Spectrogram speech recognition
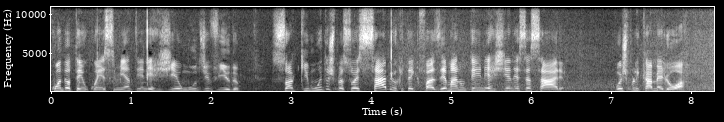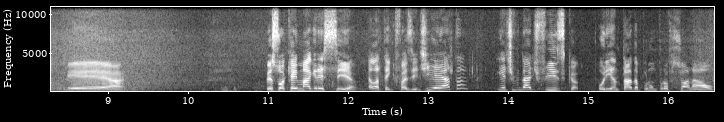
quando eu tenho conhecimento e energia, eu mudo de vida. Só que muitas pessoas sabem o que tem que fazer, mas não tem a energia necessária. Vou explicar melhor. É... Pessoa quer emagrecer, ela tem que fazer dieta e atividade física, orientada por um profissional.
